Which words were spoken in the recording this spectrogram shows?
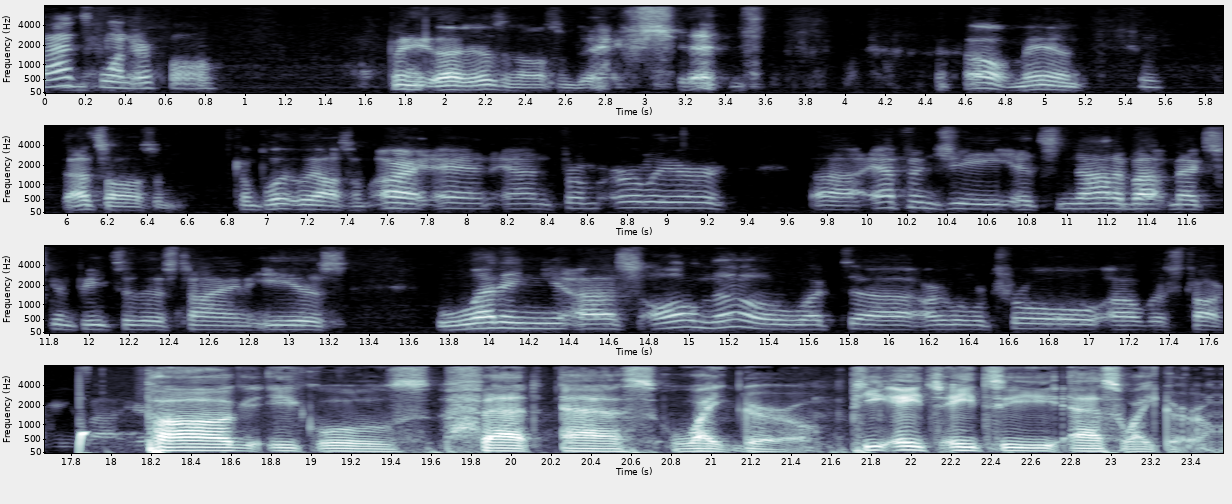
That's wonderful. Man, that is an awesome day. Shit. Oh man, that's awesome. Completely awesome. All right, and and from earlier, uh, F and G. It's not about Mexican pizza this time. He is letting us all know what uh, our little troll uh, was talking about. Here. Pog equals fat ass white girl. P H A T ass white girl.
